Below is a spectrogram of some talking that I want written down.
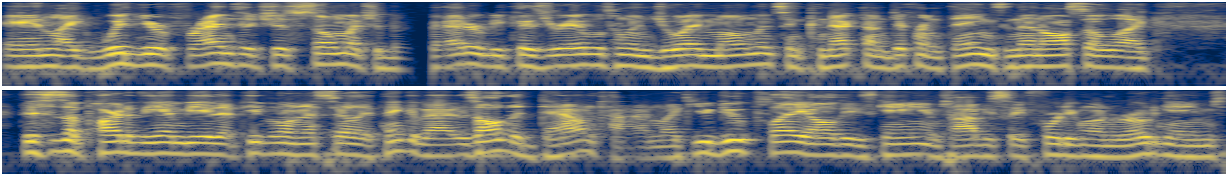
and like with your friends, it's just so much better because you're able to enjoy moments and connect on different things, and then also like this is a part of the NBA that people don't necessarily think about is all the downtime. Like you do play all these games, obviously 41 road games,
